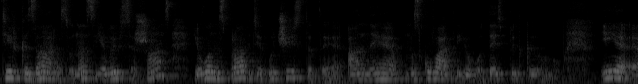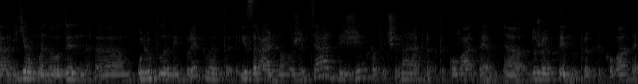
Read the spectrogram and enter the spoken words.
тільки зараз, у нас з'явився шанс його насправді очистити, а не маскувати його десь під килимом. І е, є у мене один е, улюблений приклад із реального життя, де жінка починає практикувати е, дуже активно практикувати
